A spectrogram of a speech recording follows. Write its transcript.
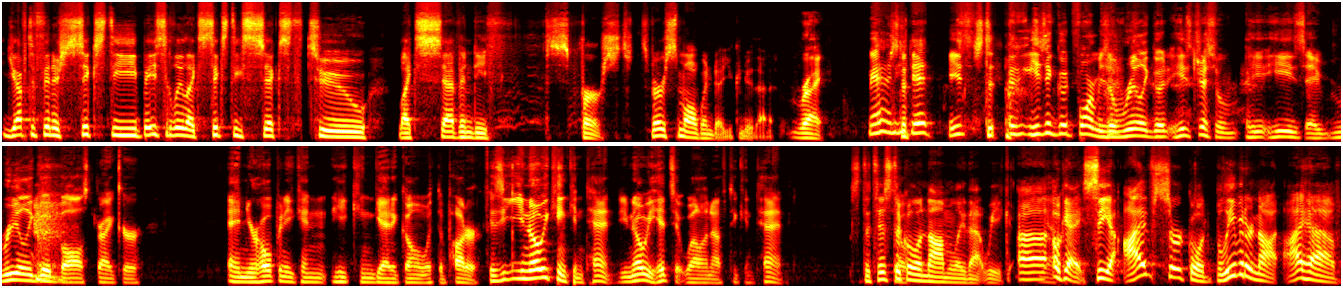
you have to finish 60, basically like 66th to like 71st. It's a very small window you can do that in. Right. Man, he did. He's he's in good form. He's a really good. He's just a he, he's a really good ball striker, and you're hoping he can he can get it going with the putter because you know he can contend. You know he hits it well enough to contend. Statistical anomaly that week. Uh, Yeah. Okay, see, I've circled. Believe it or not, I have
